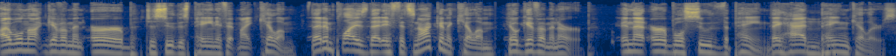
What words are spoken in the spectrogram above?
I will not give him an herb to soothe his pain if it might kill him. That implies that if it's not going to kill him, he'll give him an herb, and that herb will soothe the pain. They had mm-hmm. painkillers.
